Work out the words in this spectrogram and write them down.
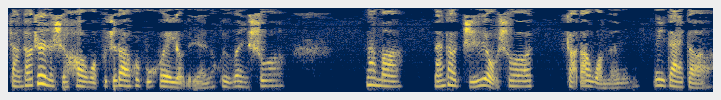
讲到这儿的时候，我不知道会不会有的人会问说：“那么，难道只有说找到我们内在的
